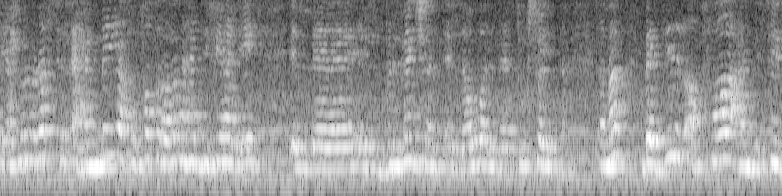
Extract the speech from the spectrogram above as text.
بيحملوا نفس الأهمية في الفترة اللي أنا هدي فيها الإيه؟ ال prevention اللي هو ال toxoid ده. تمام؟ بدي للأطفال عند سن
